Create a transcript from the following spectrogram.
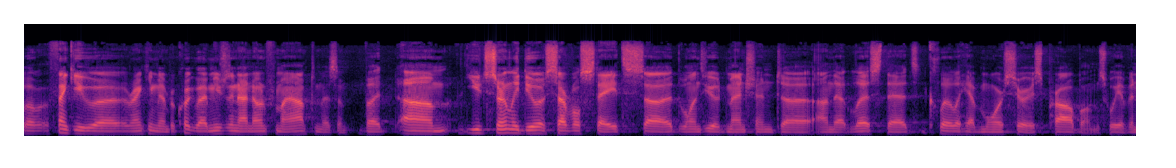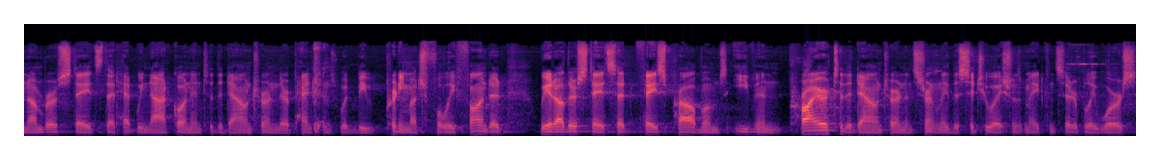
Well, thank you, uh, Ranking Member Quigley. I'm usually not known for my optimism, but um, you certainly do have several states, uh, the ones you had mentioned uh, on that list, that clearly have more serious problems. We have a number of states that, had we not gone into the downturn, their pensions would be pretty much fully funded. We had other states that faced problems even prior to the downturn, and certainly the situation was made considerably worse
